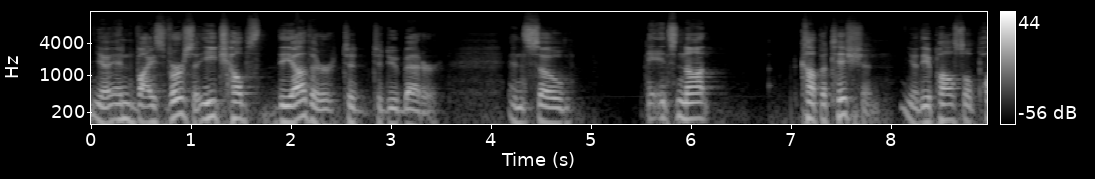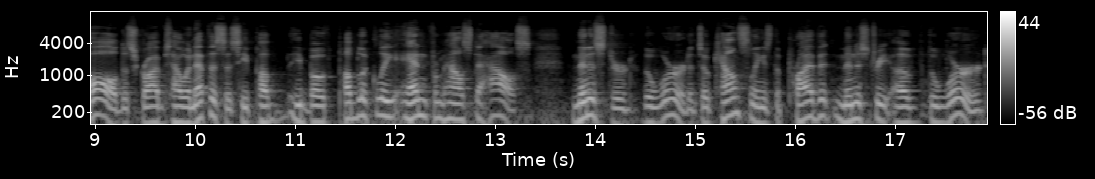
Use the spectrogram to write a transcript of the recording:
you know, and vice versa. Each helps the other to, to do better. And so it's not competition. You know, the Apostle Paul describes how in Ephesus he, pub, he both publicly and from house to house ministered the word. And so counseling is the private ministry of the word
